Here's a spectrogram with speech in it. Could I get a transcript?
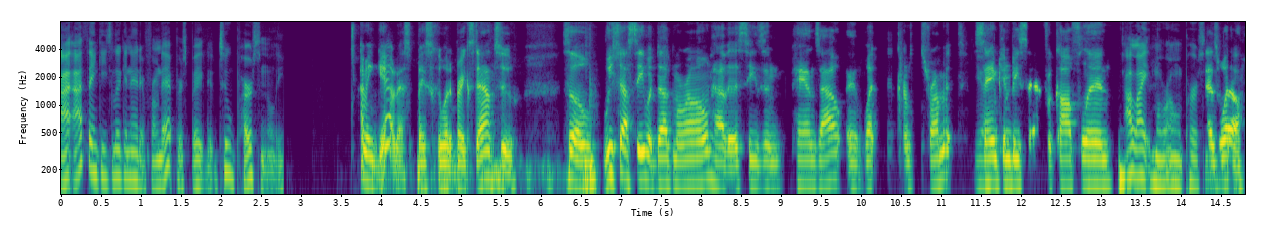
I, I think he's looking at it from that perspective too, personally. I mean, yeah, that's basically what it breaks down to. So we shall see with Doug Marrone how this season pans out and what comes from it. Yeah. Same can be said for Coughlin. I like Marrone personally as well.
